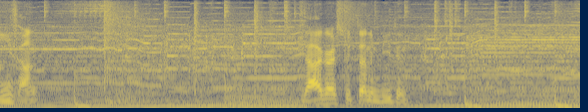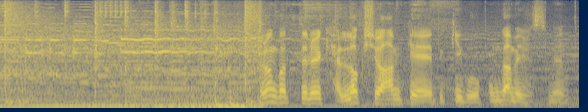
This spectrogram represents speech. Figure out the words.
이상 나아갈 수 있다는 믿음 그런 것들을 갤럭시와 함께 느끼고 공감해 주셨으면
